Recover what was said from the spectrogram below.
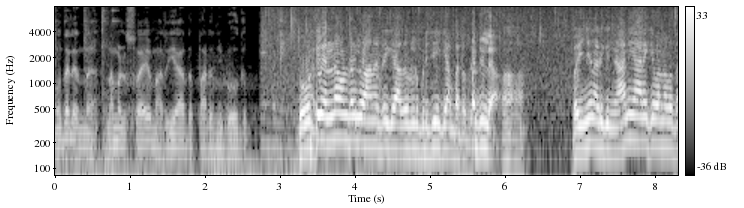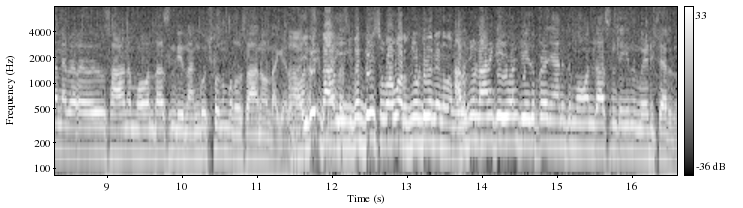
മുതലെന്ന് നമ്മൾ സ്വയം അറിയാതെ പറഞ്ഞു പോകും. തോട്ടി എല്ലാം ഉണ്ടെങ്കിലും ആനയ്ക്ക് അതുകൊണ്ട് പിടിച്ചു നിൽക്കാൻ പറ്റത്തില്ല. അപ്പൊ ഇങ്ങനെ അടിക്കും. ഞാൻ ഈ ആനയ്ക്ക് വന്നപ്പോൾ തന്നെ വേറെ ഒരു സാധനം മോഹൻദാസിന്റെ അങ്കുശം എന്ന് പറഞ്ഞ സാധനം ഉണ്ടാക്കിയത് ഇവന്റെ സ്വഭാവം അറിഞ്ഞുകൊണ്ട് തന്നെയാണ് അറിഞ്ഞുകൊണ്ട് ചെയ്തപ്പോഴേ ഞാനിത് മോഹൻദാസിന്റെ നിന്ന് മേടിച്ചായിരുന്നു.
